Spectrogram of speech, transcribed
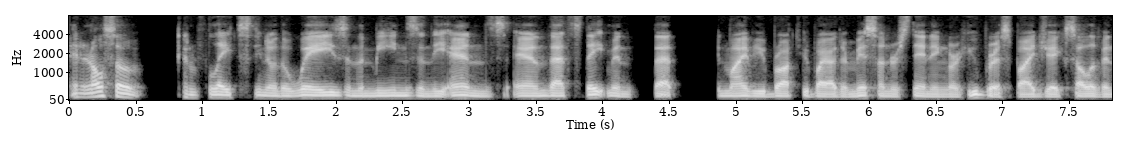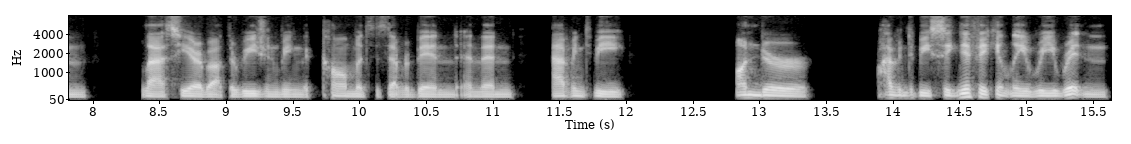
And it also conflates, you know, the ways and the means and the ends. And that statement that, in my view, brought to you by either misunderstanding or hubris by Jake Sullivan last year about the region being the calmest it's ever been, and then having to be under having to be significantly rewritten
